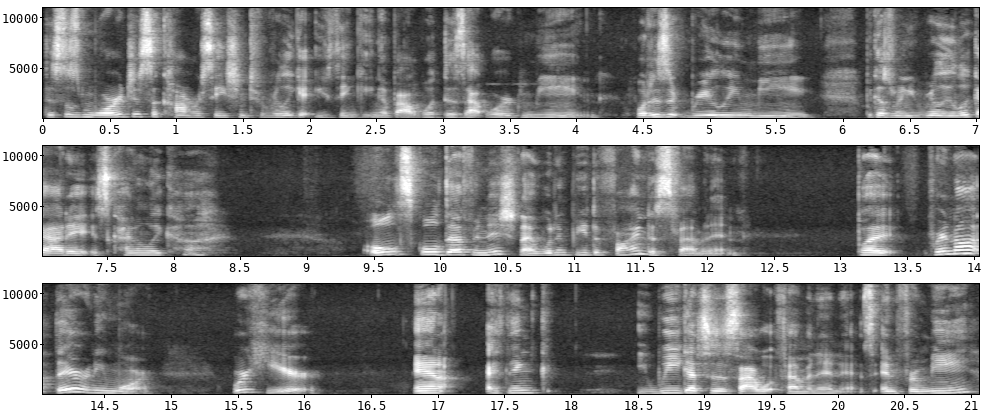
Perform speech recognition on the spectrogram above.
This was more just a conversation to really get you thinking about what does that word mean? What does it really mean? Because when you really look at it, it's kind of like, huh, old school definition, I wouldn't be defined as feminine. But we're not there anymore. We're here. And I think we get to decide what feminine is. And for me,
